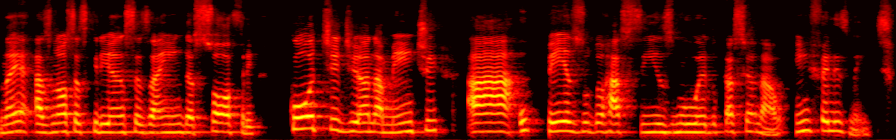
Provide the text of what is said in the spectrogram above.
né? as nossas crianças ainda sofrem cotidianamente a, o peso do racismo educacional, infelizmente.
